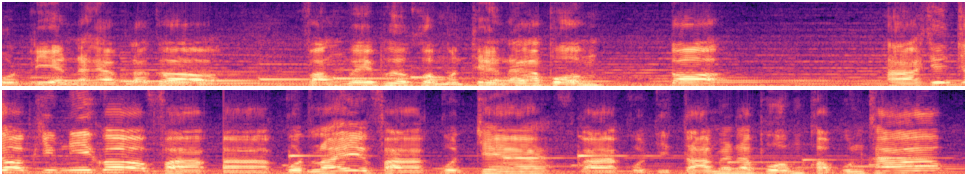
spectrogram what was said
บทเรียนนะครับ แล้วก็ฟังไปเพื่อความบันเทิงนะครับผม ก็หากชื่นชอบคลิปนี้ก็ฝากกดไลค์ฝากกดแชร์ฝากกดติดตามด้วยนะครับผมขอบคุณครับ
